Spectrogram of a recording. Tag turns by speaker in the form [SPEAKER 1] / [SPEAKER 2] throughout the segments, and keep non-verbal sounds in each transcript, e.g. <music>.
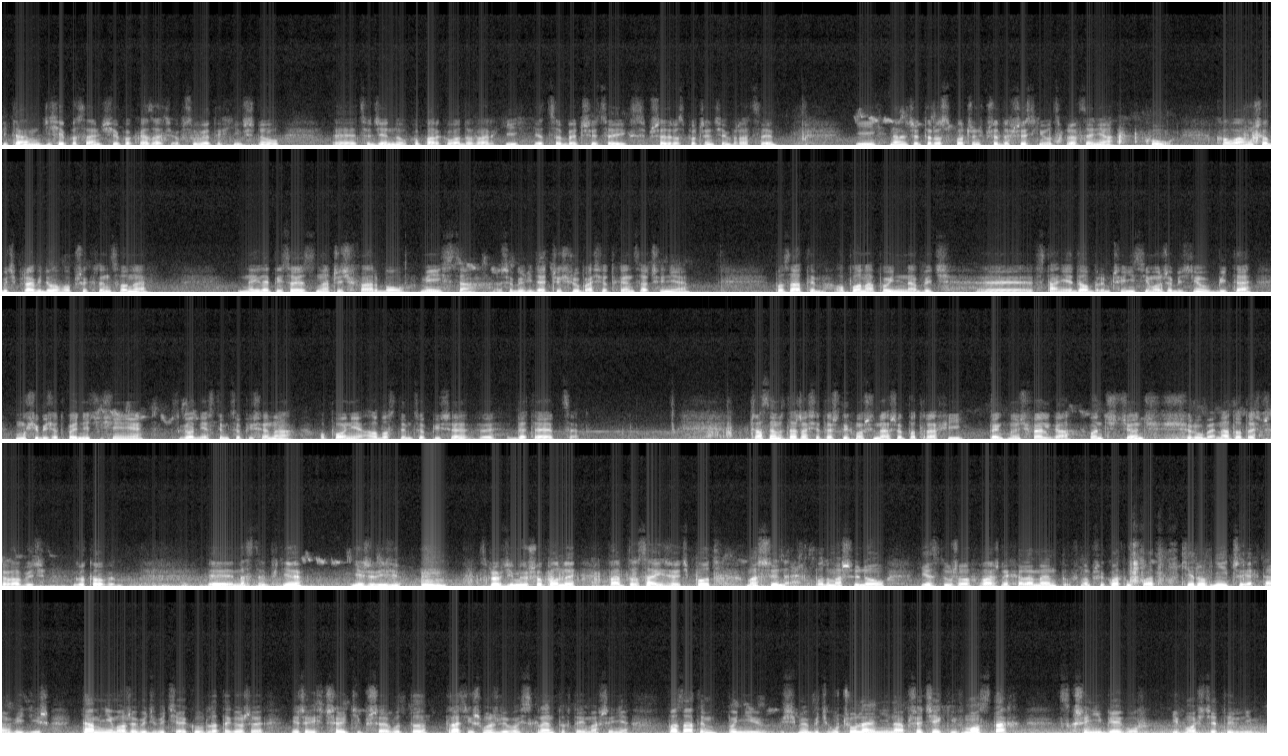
[SPEAKER 1] Witam. Dzisiaj postaram się pokazać obsługę techniczną e, codzienną koparką ładowarki JCB3CX przed rozpoczęciem pracy. I należy to rozpocząć przede wszystkim od sprawdzenia kół. Koła muszą być prawidłowo przykręcone. Najlepiej sobie znaczyć farbą miejsca, żeby widać czy śruba się odkręca czy nie. Poza tym opona powinna być e, w stanie dobrym, czyli nic nie może być nią wbite. Musi być odpowiednie ciśnienie zgodnie z tym co pisze na oponie albo z tym co pisze w DTRC. Czasem zdarza się też w tych maszynach, że potrafi pęknąć felga bądź ściąć śrubę. Na to też trzeba być gotowym. E, Następnie, jeżeli <clears throat> sprawdzimy już opony, warto zajrzeć pod maszynę. Pod maszyną jest dużo ważnych elementów, na przykład układ kierowniczy, jak tam widzisz. Tam nie może być wycieków, dlatego że jeżeli strzeli Ci przewód, to tracisz możliwość skrętu w tej maszynie. Poza tym powinniśmy być uczuleni na przecieki w mostach, skrzyni biegów i w moście tylnym.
